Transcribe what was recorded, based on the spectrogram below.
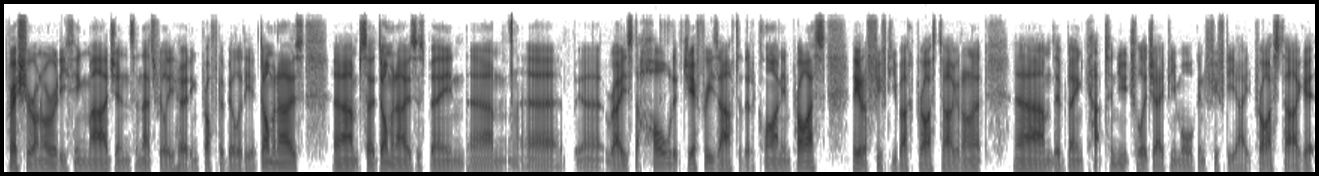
pressure on already thin margins, and that's really hurting profitability at Domino's. Um, so Domino's has been um, uh, uh, raised to hold at Jefferies after the decline in price. They got a 50 buck price target on it. Um, they've been cut to neutral at JP Morgan, 58 price target,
